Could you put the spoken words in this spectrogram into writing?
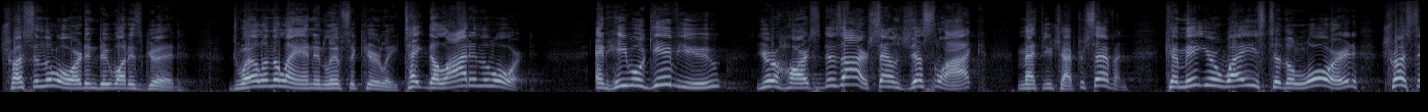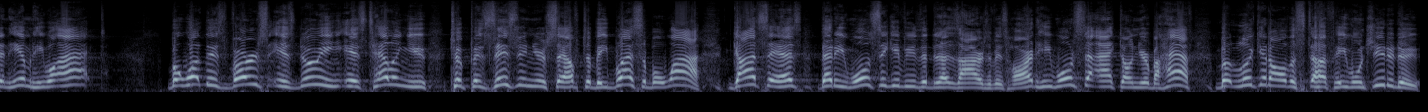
Trust in the Lord and do what is good. Dwell in the land and live securely. Take delight in the Lord, and he will give you your heart's desire. Sounds just like Matthew chapter 7. Commit your ways to the Lord, trust in him, and he will act. But what this verse is doing is telling you to position yourself to be blessable. Why? God says that He wants to give you the desires of His heart. He wants to act on your behalf. But look at all the stuff He wants you to do.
